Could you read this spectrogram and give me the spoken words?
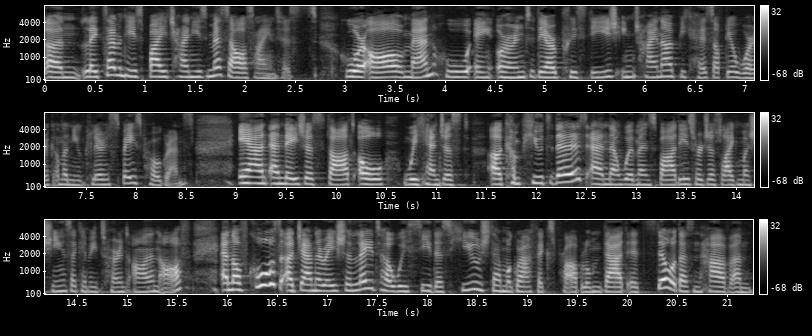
um, late 70s by Chinese missile scientists who were all men who earned their prestige in China because of their work on the nuclear space programs. And, and they just thought, oh, we can just uh, compute this and then women's bodies are just like machines that can be turned on and off. And of course, a generation later, we see this huge demographics problem that it still doesn't have um,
